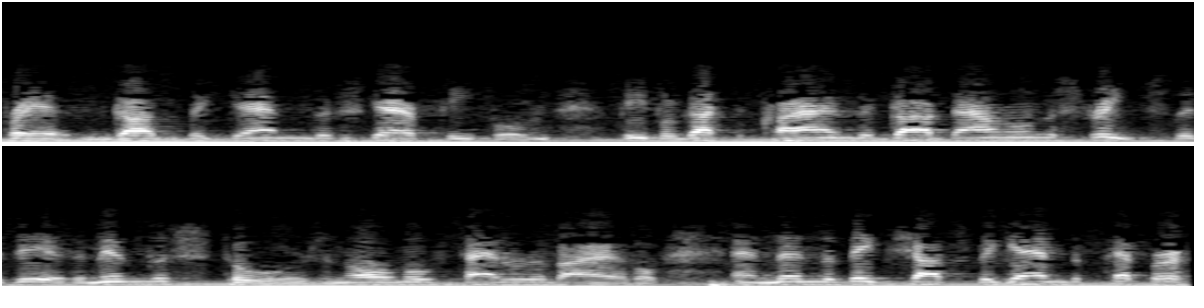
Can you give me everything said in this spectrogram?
spread, and God began to scare people, and people got to crying to God down on the streets, they did, and in the stores, and almost had a revival. And then the big shots began to pepper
